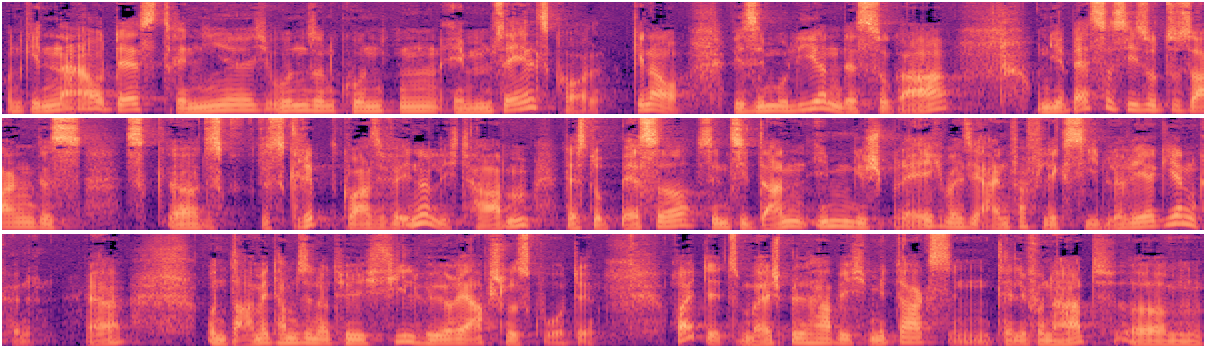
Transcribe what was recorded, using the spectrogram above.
Und genau das trainiere ich unseren Kunden Kunden im Sales Call. Genau, wir simulieren das sogar. Und je besser Sie sozusagen das, äh, das, das Skript quasi verinnerlicht haben, desto besser sind Sie dann im Gespräch, weil Sie einfach flexibler reagieren können. Ja, und damit haben sie natürlich viel höhere Abschlussquote. Heute zum Beispiel habe ich mittags ein Telefonat ähm,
